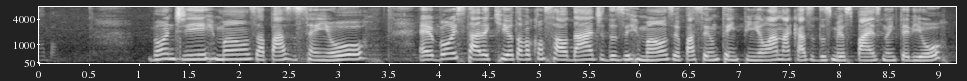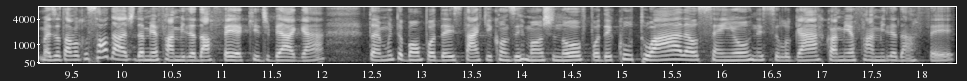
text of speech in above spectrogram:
Tá bom. bom dia, irmãos, a paz do Senhor. É bom estar aqui. Eu estava com saudade dos irmãos. Eu passei um tempinho lá na casa dos meus pais no interior, mas eu estava com saudade da minha família da fé aqui de BH. Então é muito bom poder estar aqui com os irmãos de novo, poder cultuar ao Senhor nesse lugar com a minha família da fé.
